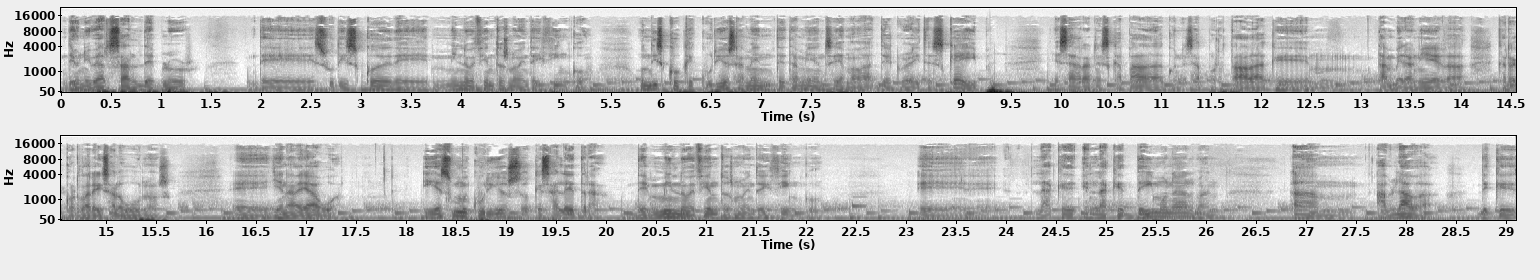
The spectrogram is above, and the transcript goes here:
de Universal de Blur de su disco de 1995, un disco que curiosamente también se llamaba The Great Escape, esa gran escapada con esa portada que mm, tan veraniega que recordaréis algunos, eh, llena de agua. Y es muy curioso que esa letra de 1995 eh, la que, en la que Damon Alban hablaba de que,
